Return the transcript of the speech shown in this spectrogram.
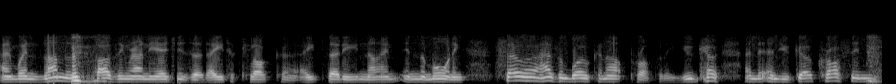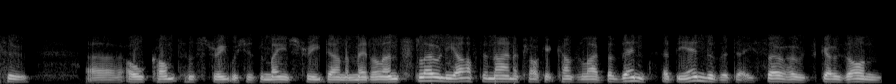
And when London's buzzing around the edges at eight o'clock, uh, eight thirty, nine in the morning, Soho hasn't woken up properly. You go and and you go across into uh, Old Compton Street, which is the main street down the middle, and slowly after nine o'clock it comes alive. But then at the end of the day, Soho goes on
